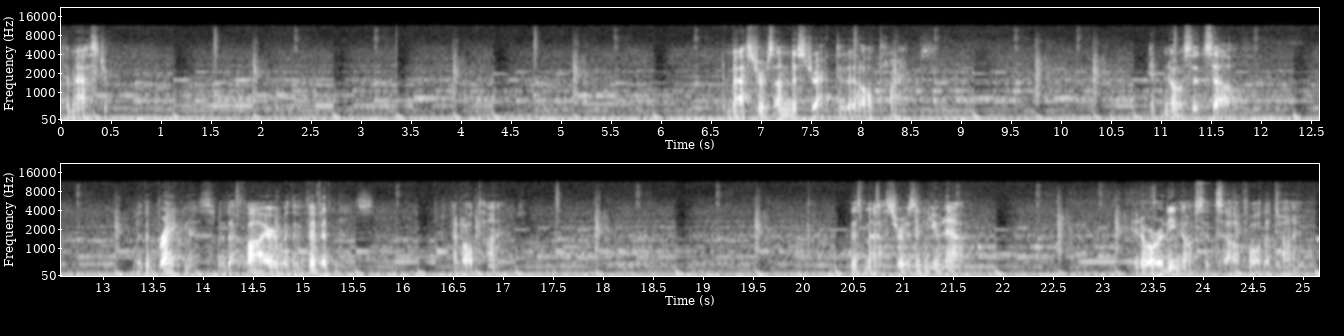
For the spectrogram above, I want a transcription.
to master. Master is undistracted at all times. It knows itself with a brightness, with a fire, with a vividness at all times. This master is in you now. It already knows itself all the time.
